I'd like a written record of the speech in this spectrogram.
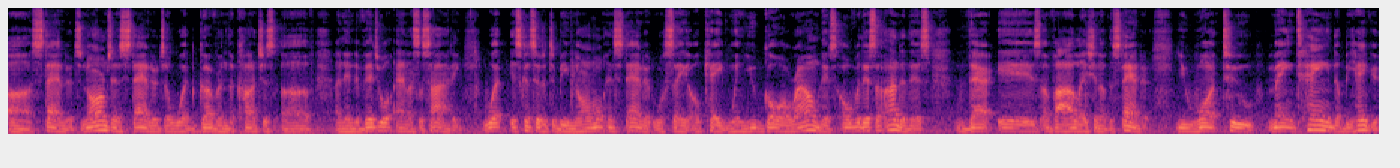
uh, standards. Norms and standards are what govern the conscience of an individual and a society. What is considered to be normal and standard will say, okay, when you go around this, over this, or under this, there is a violation of the standard. You want to maintain the behavior.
